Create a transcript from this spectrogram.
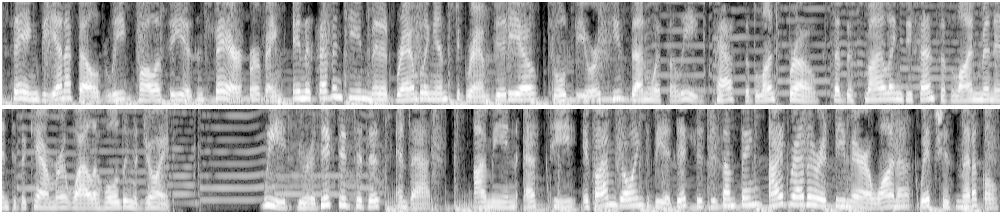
saying the NFL's league policy isn't fair, Irving, in a 17-minute rambling Instagram video, told viewers he's done with the league, pass the blunt bro, said the smiling defensive lineman into the camera while holding a joint. Weed, you're addicted to this, and that. I mean, ST, if I'm going to be addicted to something, I'd rather it be marijuana, which is medical.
